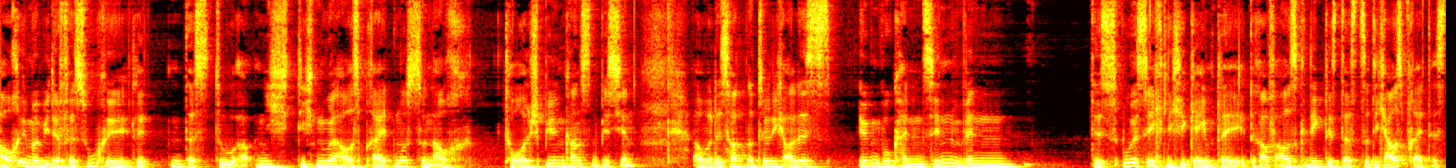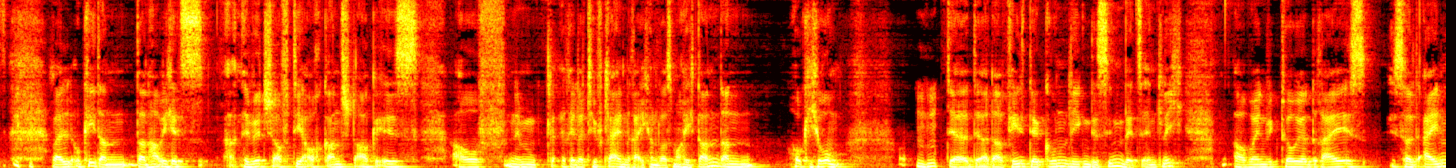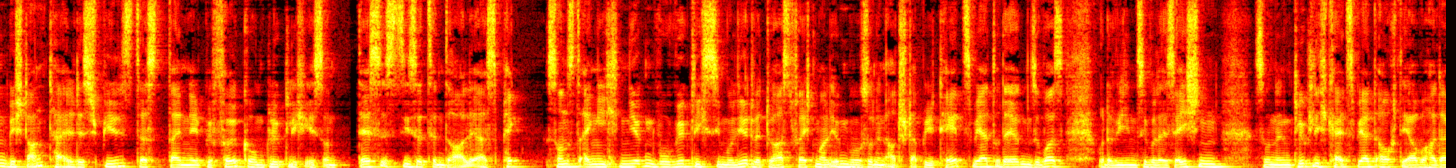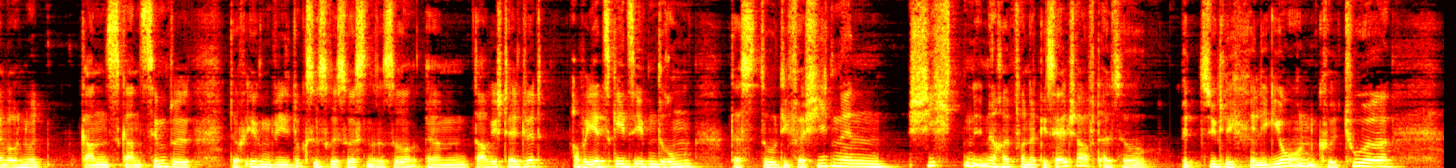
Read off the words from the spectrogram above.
auch immer wieder Versuche, dass du nicht dich nur ausbreiten musst, sondern auch Tall spielen kannst ein bisschen. Aber das hat natürlich alles irgendwo keinen Sinn, wenn das ursächliche Gameplay darauf ausgelegt ist, dass du dich ausbreitest. Weil, okay, dann, dann habe ich jetzt eine Wirtschaft, die auch ganz stark ist auf einem relativ kleinen Reich. Und was mache ich dann? Dann hocke ich rum. Mhm. Der, der, da fehlt der grundlegende Sinn letztendlich. Aber in Victoria 3 ist, ist halt ein Bestandteil des Spiels, dass deine Bevölkerung glücklich ist. Und das ist dieser zentrale Aspekt, sonst eigentlich nirgendwo wirklich simuliert wird. Du hast vielleicht mal irgendwo so eine Art Stabilitätswert oder irgend sowas. Oder wie in Civilization so einen Glücklichkeitswert auch, der aber halt einfach nur ganz, ganz simpel durch irgendwie Luxusressourcen oder so ähm, dargestellt wird. Aber jetzt geht es eben darum, dass du die verschiedenen Schichten innerhalb von der Gesellschaft, also bezüglich Religion, Kultur,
